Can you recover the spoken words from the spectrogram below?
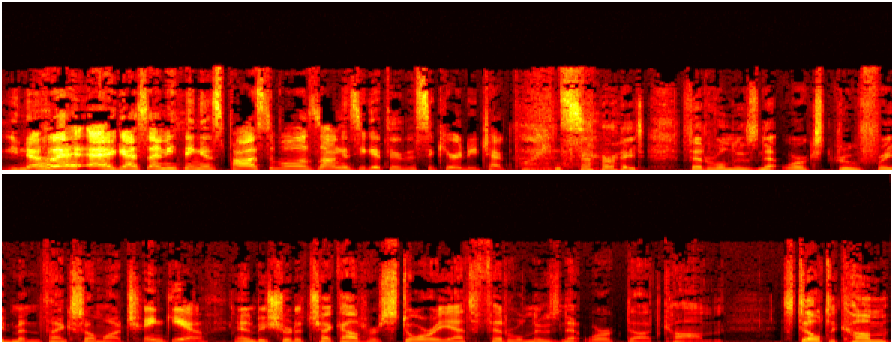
you know, I guess anything is possible as long as you get through the security checkpoints. All right. Federal News Network's Drew Friedman, thanks so much. Thank you. And be sure to check out her story at federalnewsnetwork.com. Still to come,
